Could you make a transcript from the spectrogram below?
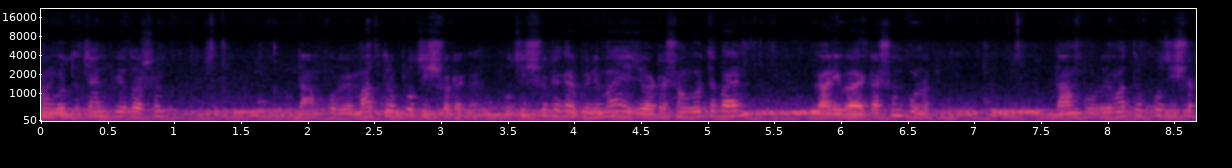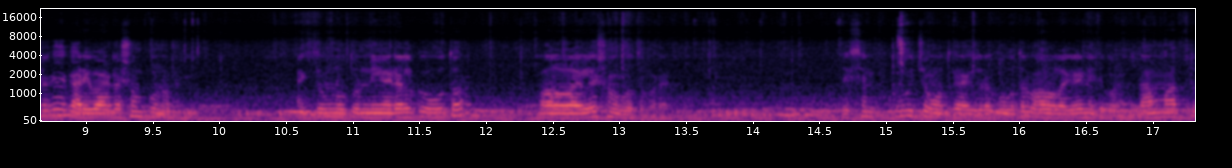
সংগ্রহ করতে চান, প্রিয় দর্শক, দাম পড়বে মাত্র পঁচিশশো টাকা। পঁচিশশো টাকার বিনিময়ে এই জোড়াটা সংগ্রহ করতে পারেন। গাড়ি ভাড়াটা সম্পূর্ণ ফ্রি দাম পড়বে মাত্র পঁচিশশো টাকা গাড়ি ভাড়াটা সম্পূর্ণ ফ্রি একদম নতুন নিউ অ্যাডাল কবুতর, ভালো লাগলে সংগ্রহ করতে পারেন। দেখছেন, খুবই চমৎকার এক জোড়া কবুতর, ভালো লাগে নিতে পারেন। দাম মাত্র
